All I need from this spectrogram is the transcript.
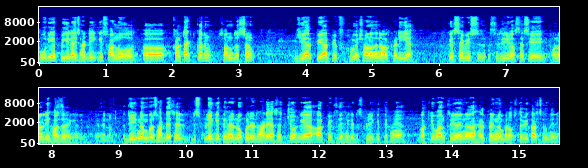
ਪੂਰੀ ਅਪੀਲ ਹੈ ਸਾਡੀ ਕਿ ਸਾਨੂੰ ਕੰਟੈਕਟ ਕਰਨ, ਸਾਨੂੰ ਦੱਸਣ। ਜੀਆਰਪੀ ਆਰਪੀਐਫ ਹਮੇਸ਼ਾ ਉਹਨਾਂ ਦੇ ਨਾਲ ਖੜੀ ਹੈ। ਕਿਸੇ ਵੀ ਸਥਿਤੀ ਵਾਸਤੇ ਅਸੀਂ ਉਹਨਾਂ ਲਈ ਹਾਜ਼ਰ ਹੈਗੇ ਜੀ। ਜੀ ਨੰਬਰ ਸਾਡੇ ਇੱਥੇ ਡਿਸਪਲੇ ਕੀਤੇ ਹੋਏ ਲੋਕਲ ਜਿਹੜੇ ਸਾਡੇ ਐਸਐਚਓ ਹੈਗੇ ਆਰਪੀਐਫ ਦੇ ਹੈਗੇ ਡਿਸਪਲੇ ਕੀਤੇ ਹੋਏ ਆ। ਬਾਕੀ 139 ਇਹਨਾਂ ਦਾ ਹੈਲਪਲਾਈਨ ਨੰਬਰ ਉਸ ਤੇ ਵੀ ਕਰ ਸਕਦੇ ਜੀ।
